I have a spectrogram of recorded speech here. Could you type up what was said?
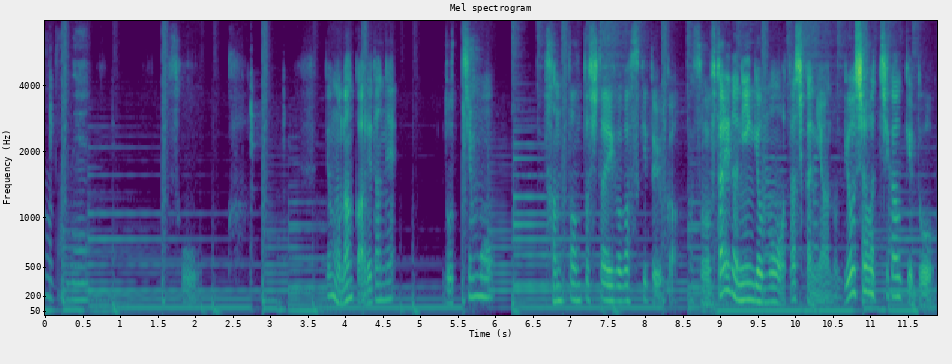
そうだね。そうか。でもなんかあれだね。どっちも淡々とした映画が好きというかその2人の人魚も確かにあの描写は違うけど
